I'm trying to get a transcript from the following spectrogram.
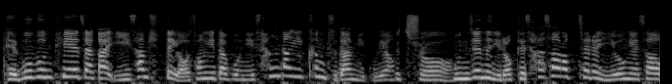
대부분 피해자가 20, 30대 여성이다 보니 상당히 큰 부담이고요. 그렇죠. 문제는 이렇게 사설 업체를 이용해서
